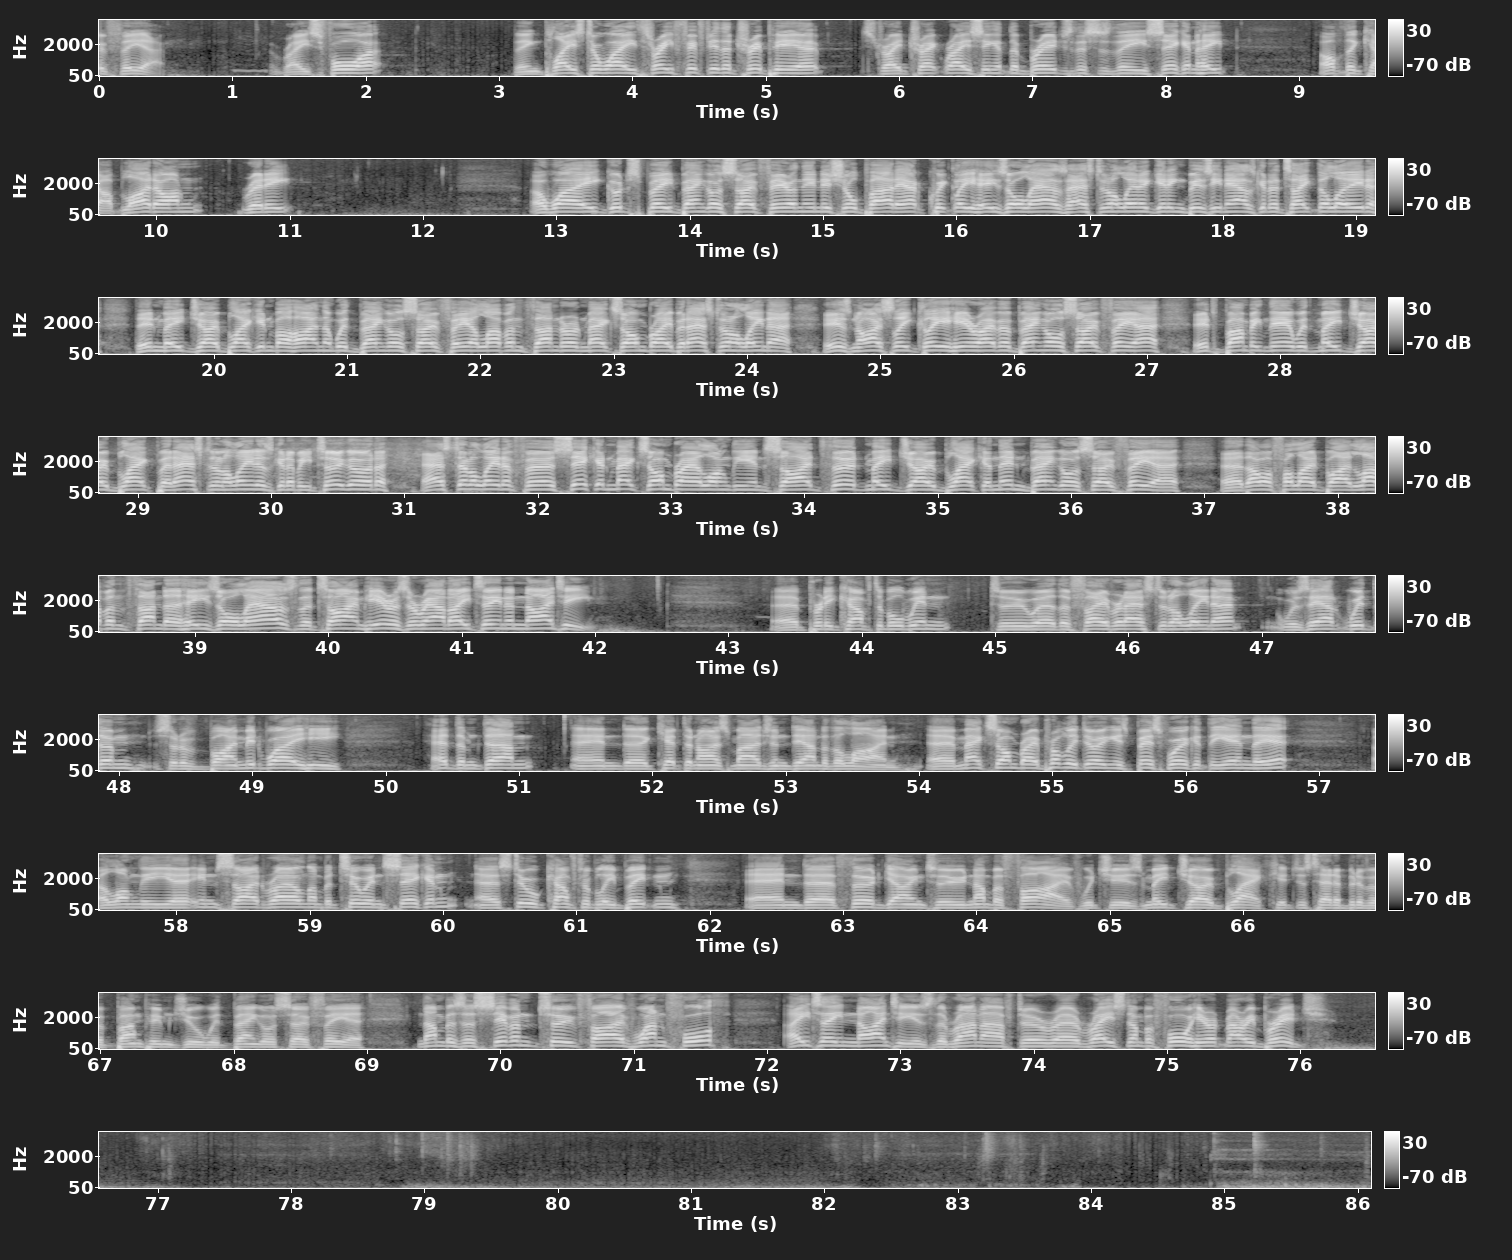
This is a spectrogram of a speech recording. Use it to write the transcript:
Sophia. Race four being placed away, 350 the trip here. Straight track racing at the bridge. This is the second heat of the Cup. Light on, ready, Away, good speed. Bangor so fair in the initial part. Out quickly, he's all ours. Aston Alina getting busy now is going to take the lead. Then Meet Joe Black in behind them with Bangor Sophia, Love and Thunder and Max Ombre. But Aston Alina is nicely clear here over Bangor Sophia. It's bumping there with Meet Joe Black, but Aston is going to be too good. Aston Alina first, second Max Ombre along the inside, third Meet Joe Black, and then Bangor Sophia. Uh, they were followed by Love and Thunder. He's all ours. The time here is around 18 and 90. A pretty comfortable win to uh, the favourite Aston Alina. Was out with them sort of by midway. He had them done and uh, kept a nice margin down to the line. Uh, Max Ombre probably doing his best work at the end there along the uh, inside rail. Number two in second, uh, still comfortably beaten. And uh, third going to number five, which is Meet Joe Black. It just had a bit of a bump him duel with Bangor Sophia. Numbers are seven, two, five, one fourth. 1890 is the run after uh, race number four here at Murray Bridge.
